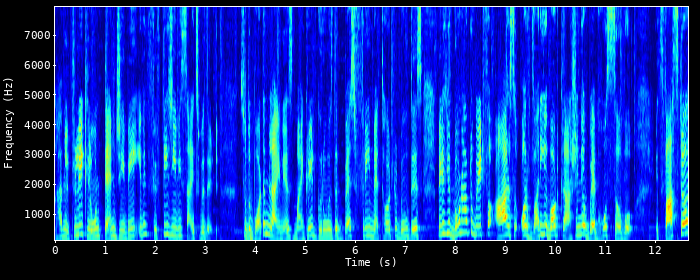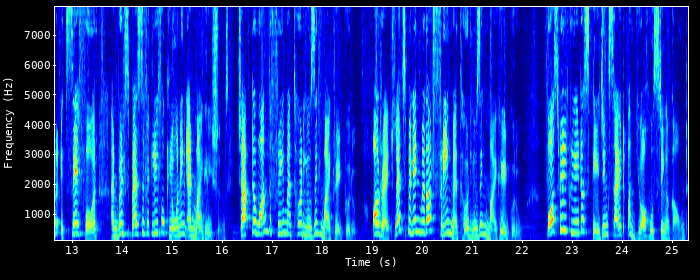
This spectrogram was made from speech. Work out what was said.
I have literally cloned 10 GB, even 50 GB sites with it. So the bottom line is Migrate Guru is the best free method to do this because you don't have to wait for hours or worry about crashing your web host server. It's faster, it's safer, and built specifically for cloning and migrations. Chapter 1 The free method using Migrate Guru. Alright, let's begin with our free method using Migrate Guru. First, we'll create a staging site on your hosting account.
